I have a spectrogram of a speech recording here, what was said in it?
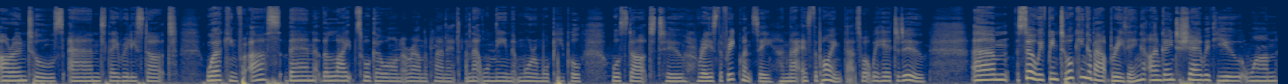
our own tools and they really start working for us, then the lights will go on around the planet, and that will mean that more and more people will start to raise the frequency. And that is the point, that's what we're here to do. Um, so, we've been talking about breathing. I'm going to share with you one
